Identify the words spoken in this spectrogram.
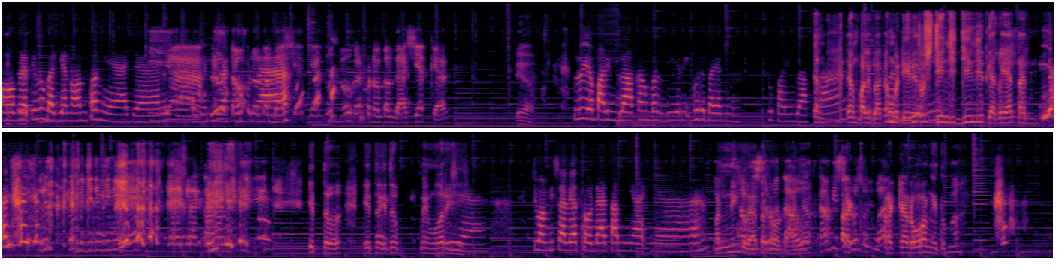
Oh, berarti lu bagian nonton ya, Jar? Iya, Bagian lu tahu penonton dahsyat kan? Lu tahu kan penonton dahsyat kan? Iya. Lu yang paling belakang berdiri. Gue udah bayangin nih. Lu paling belakang. Yang paling belakang berdiri, terus Berdiri. jinjit-jinjit gak kelihatan. Iya, iya. terus terus begini-begini ya gerak-gerak tangan gitu ya itu, itu itu memori sih. Iya. Cuma bisa lihat roda Tamiya-nya. Mending tapi kelihatan tahu rodanya. tapi seru sumpah Treknya doang itu mah.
